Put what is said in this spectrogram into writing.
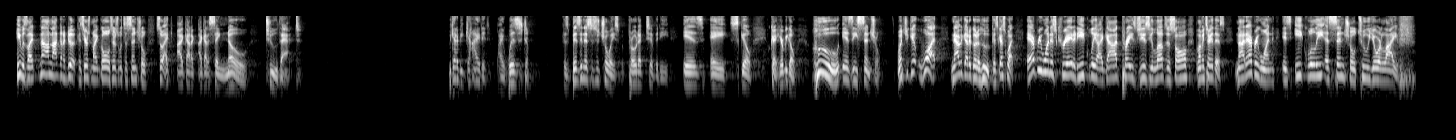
He was like, no, I'm not gonna do it because here's my goals, here's what's essential. So I, I, gotta, I gotta say no to that. We gotta be guided by wisdom because busyness is a choice, but productivity is a skill. Okay, here we go. Who is essential? Once you get what, now we got to go to who. Because guess what? Everyone is created equally by God. Praise Jesus. He loves us all. But let me tell you this not everyone is equally essential to your life.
